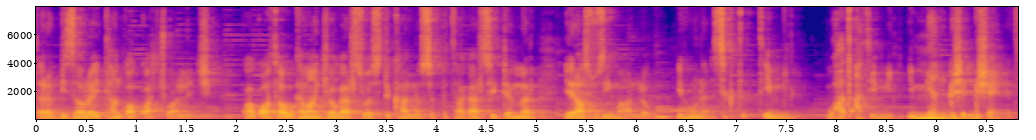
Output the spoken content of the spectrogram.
ጠረጴዛው ላይ ታንቋቋቸዋለች። ቋቋታው ከማንኪያው ጋር ስወስድ ካለው ስብታ ጋር ሲደመር የራሱ ዜማ አለው። የሆነ ስቅጥጥ የሚል ዋጣት የሚል የሚያንገሸግሽ አይነት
